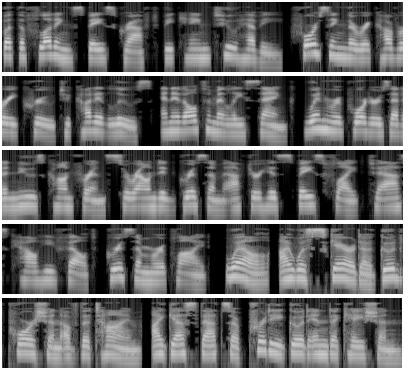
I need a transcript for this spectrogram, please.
but the flooding spacecraft became too heavy, forcing the recovery crew to cut it loose, and it ultimately sank. When reporters at a news conference surrounded Grissom after his spaceflight to ask how he felt, Grissom replied, Well, I was scared a good portion of the time, I guess that's a pretty good indication.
